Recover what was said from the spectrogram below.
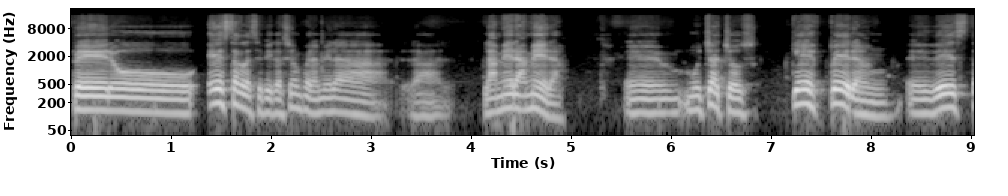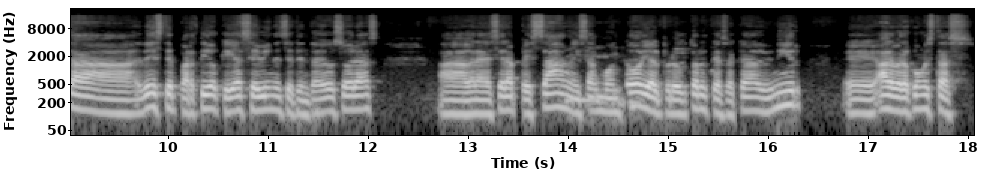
Pero esta clasificación para mí la, la, mera mera. Eh, muchachos, ¿qué esperan de, esta, de este partido que ya se viene en 72 horas? A agradecer a Pesán, a Isaac Montoya, al productor que se acaba de unir. Álvaro, ¿cómo estás?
